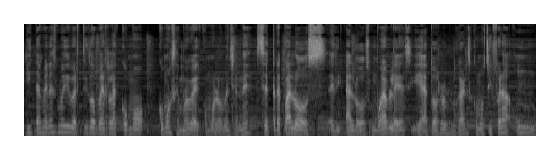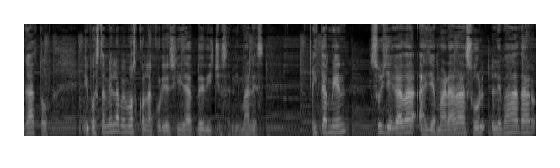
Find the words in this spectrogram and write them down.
Y también es muy divertido verla cómo, cómo se mueve, como lo mencioné. Se trepa a los, a los muebles y a todos los lugares como si fuera un gato. Y pues también la vemos con la curiosidad de dichos animales. Y también su llegada a Llamarada Azul le va a dar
